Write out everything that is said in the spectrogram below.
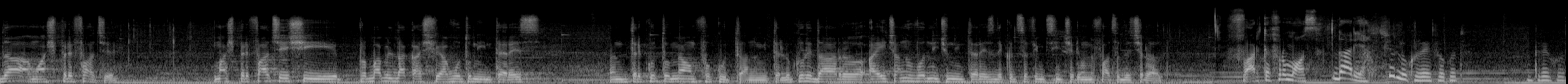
Da, m-aș preface. M-aș preface și probabil dacă aș fi avut un interes în trecutul meu am făcut anumite lucruri, dar uh, aici nu văd niciun interes decât să fim sinceri unul față de celălalt. Foarte frumos. Daria, Ce lucruri ai făcut în trecut?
